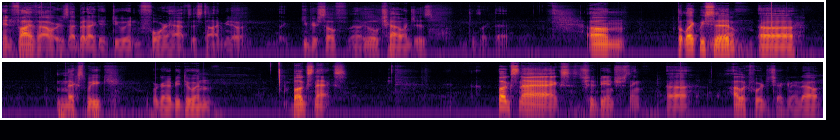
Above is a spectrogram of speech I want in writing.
in five hours, I bet I could do it in four and a half this time. You know, like give yourself uh, little challenges, and things like that. Um, but like we said, uh, next week we're gonna be doing Bugsnax. Bug snacks should be interesting. Uh, I look forward to checking it out.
